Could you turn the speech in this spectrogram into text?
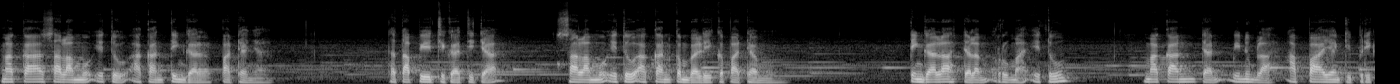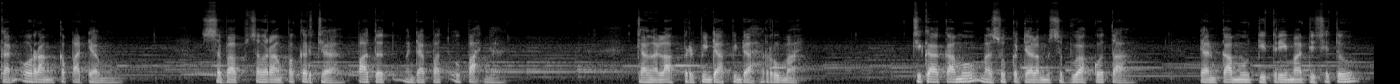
maka salammu itu akan tinggal padanya. Tetapi jika tidak, salammu itu akan kembali kepadamu. Tinggallah dalam rumah itu, makan dan minumlah apa yang diberikan orang kepadamu, sebab seorang pekerja patut mendapat upahnya. Janganlah berpindah-pindah rumah. Jika kamu masuk ke dalam sebuah kota dan kamu diterima di situ,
